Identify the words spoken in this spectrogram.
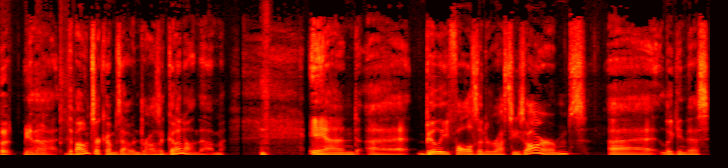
But you know. Uh, the bouncer comes out and draws a gun on them. And uh, Billy falls into Rusty's arms, uh, looking at this.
